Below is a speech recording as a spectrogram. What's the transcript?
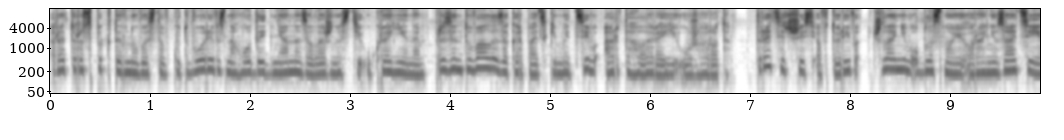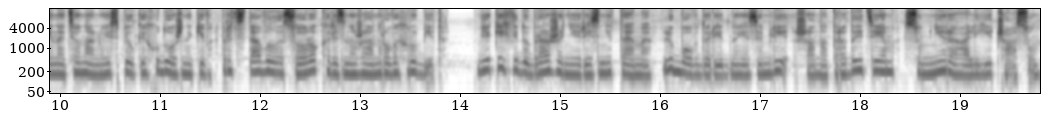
Ретроспективну виставку творів з нагоди Дня Незалежності України презентували закарпатські митці в арт-галереї Ужгород. 36 авторів, членів обласної організації Національної спілки художників, представили 40 різножанрових робіт, в яких відображені різні теми: любов до рідної землі, шана традиціям, сумні реалії часу.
